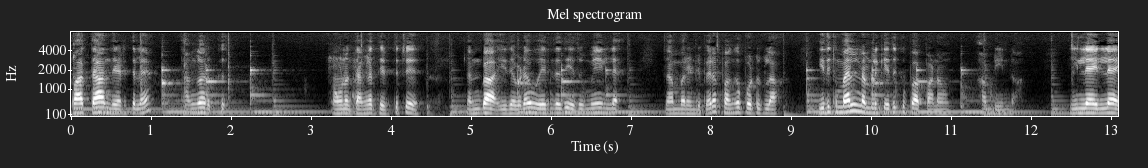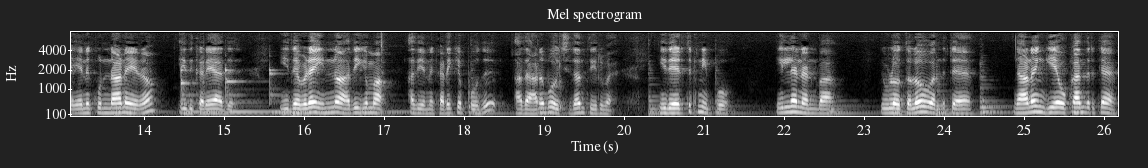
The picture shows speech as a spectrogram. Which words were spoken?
பார்த்தா அந்த இடத்துல தங்கம் இருக்குது அவனும் தங்கத்தை எடுத்துட்டு நண்பா இதை விட உயர்ந்தது எதுவுமே இல்லை. நம்ம ரெண்டு பேரும் பங்கு போட்டுக்கலாம். இதுக்கு மேலே நம்மளுக்கு எதுக்குப்பா பணம்? அப்படின்னா இல்லை இல்லை எனக்கு உண்டான இடம் இது கிடையாது. இதை விட இன்னும் அதிகமாக அது எனக்கு கிடைக்க போது அதை அனுபவித்து தான் தீருவேன். இதை எடுத்துகிட்டு நீ போ. இல்லை நண்பா. இவ்வளோ தொலைவு வந்துட்டேன். நானும் இங்கேயே உட்காந்துருக்கேன்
